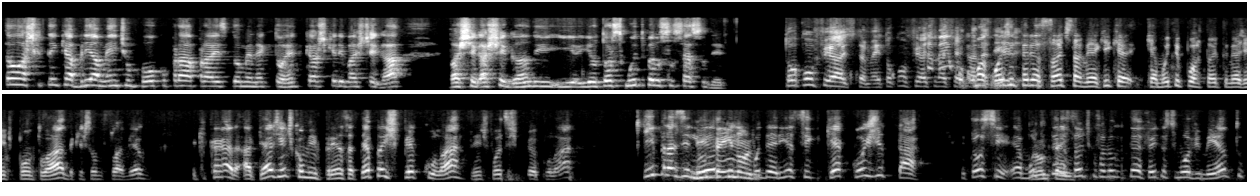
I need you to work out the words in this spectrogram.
Então, acho que tem que abrir a mente um pouco para esse Domenech Torrent, porque eu acho que ele vai chegar, vai chegar chegando e, e, e eu torço muito pelo sucesso dele. Estou confiante também, estou confiante na chegada Uma coisa dele. interessante também aqui, que é, que é muito importante também a gente pontuar, da questão do Flamengo, é que, cara, até a gente como imprensa, até para especular, se a gente fosse especular, que brasileiro que poderia sequer cogitar Então, assim, é muito não interessante tem. que o Flamengo tenha feito esse movimento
